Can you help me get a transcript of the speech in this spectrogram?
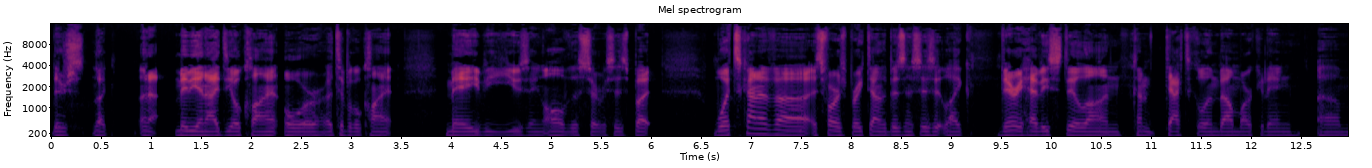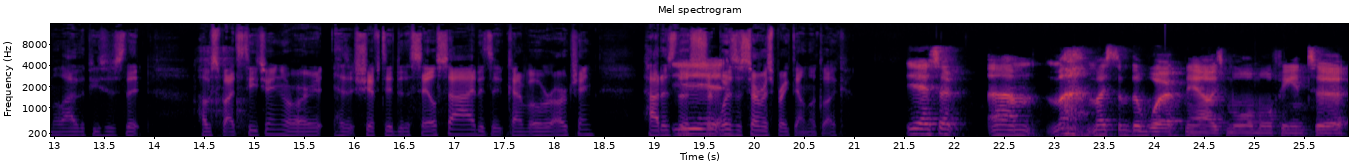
there's like an, maybe an ideal client or a typical client may be using all of those services, but what's kind of uh, as far as breakdown of the business? Is it like very heavy still on kind of tactical inbound marketing? Um, a lot of the pieces that HubSpot's teaching, or has it shifted to the sales side? Is it kind of overarching? How does the yeah. what does the service breakdown look like? Yeah, so um, most of the work now is more morphing into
